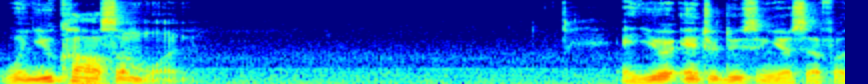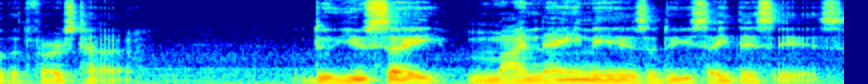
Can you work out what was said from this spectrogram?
When you call someone and you're introducing yourself for the first time, do you say my name is or do you say this is?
